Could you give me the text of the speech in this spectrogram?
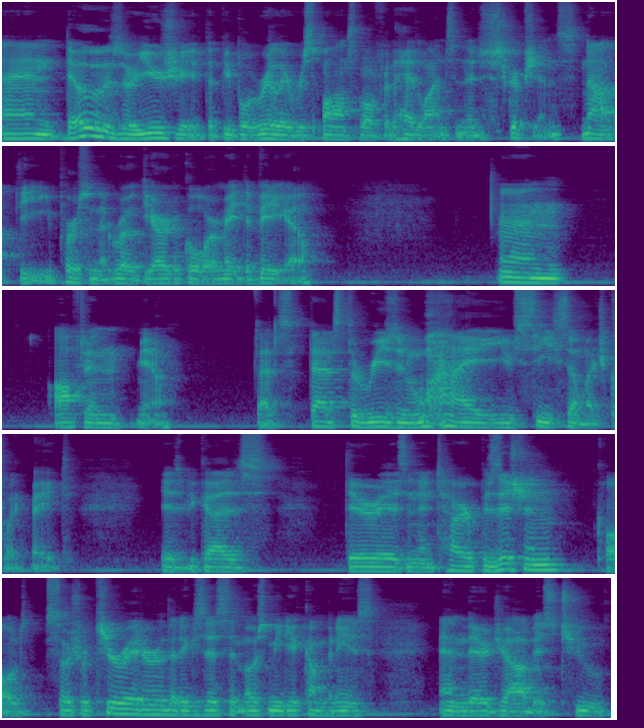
And those are usually the people really responsible for the headlines and the descriptions, not the person that wrote the article or made the video. And often, you know, that's that's the reason why you see so much clickbait, is because there is an entire position called social curator that exists at most media companies, and their job is to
